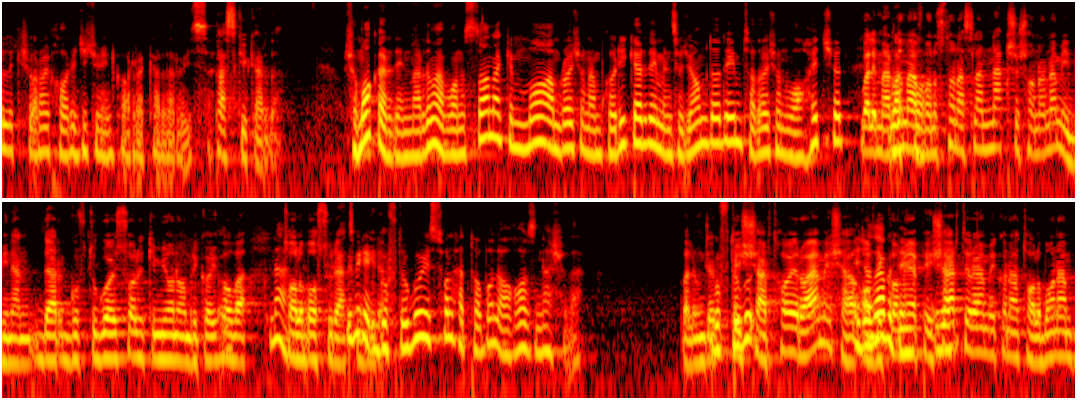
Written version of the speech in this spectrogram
کل کشورهای خارجی چون این کار را کرده رئیس. پس کی کرده؟ شما کردین. مردم افغانستان که ما امرایشون همکاری کردیم انسجام دادیم صدایشون واحد شد. ولی مردم افغانستان اصلا نقششان را نمی‌بینن در گفتگوهای صلح که میان آمریکایی ها و طالبان صورت می‌گیره. ببینید گفتگوی صلح تا بال آغاز نشده. ولی اونجا گفتگو... پیش شرط های راه میشه آمریکا می پیش شرط راه می‌کنه طالبان هم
